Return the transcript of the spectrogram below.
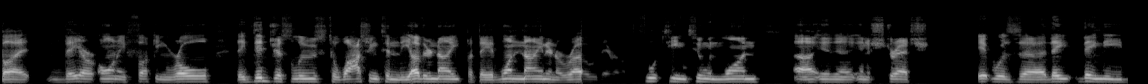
but they are on a fucking roll. They did just lose to Washington the other night, but they had won nine in a row. They were like 14 2 and 1 uh, in, a, in a stretch. It was, uh, they, they need.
